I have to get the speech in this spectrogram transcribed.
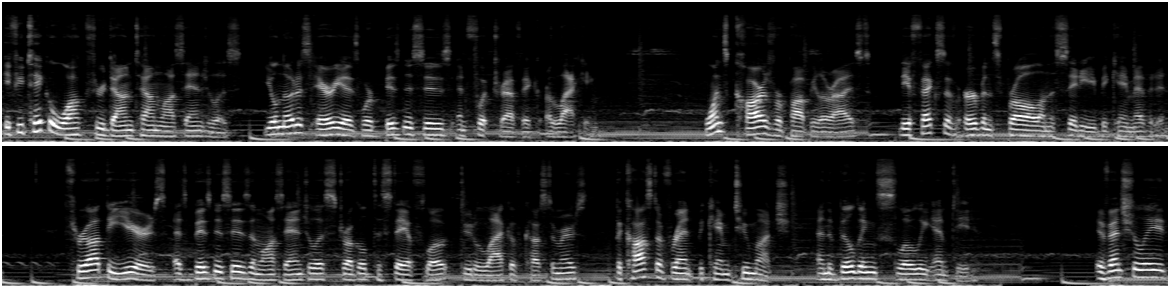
If you take a walk through downtown Los Angeles, you'll notice areas where businesses and foot traffic are lacking. Once cars were popularized, the effects of urban sprawl on the city became evident. Throughout the years, as businesses in Los Angeles struggled to stay afloat due to lack of customers, the cost of rent became too much, and the buildings slowly emptied. Eventually,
